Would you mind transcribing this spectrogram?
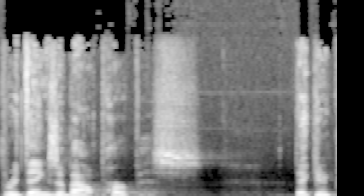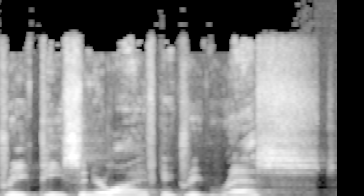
Three things about purpose that can create peace in your life, can create rest.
